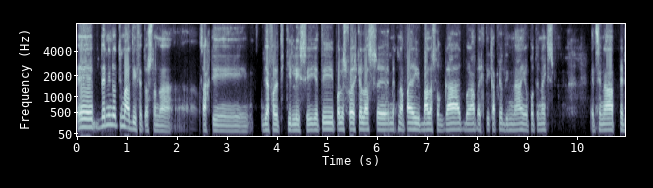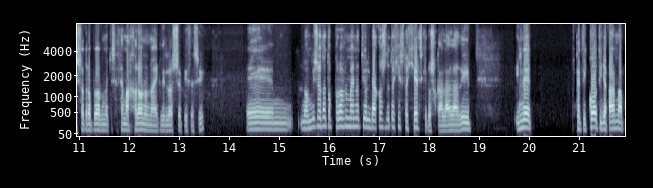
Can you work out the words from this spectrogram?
Ε, δεν είναι ότι είμαι αντίθετος στο να ψάχνει διαφορετική λύση, γιατί πολλές φορές κιόλας ε, μέχρι να πάει μπάλα στον γκαρντ μπορεί να παιχτεί κάποιο deny, οπότε να έχεις έτσι, ένα περισσότερο πρόβλημα και σε θέμα χρόνου να εκδηλώσεις επίθεση. Ε, νομίζω εδώ το πρόβλημα είναι ότι ο Ολυμπιακός δεν το έχει στοχεύσει και τόσο καλά. Δηλαδή, είναι θετικό ότι για παράδειγμα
